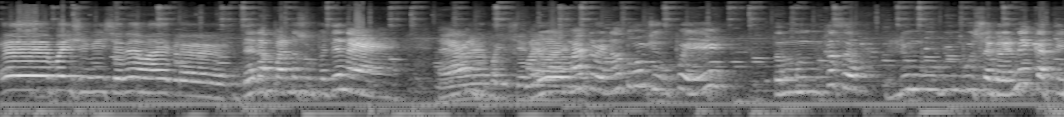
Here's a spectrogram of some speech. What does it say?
ए पैसे बिशे नाही माझ्याकडे. दे ना पन्नास रुपये दे ना. पैसे नाही अरे माझ्याकडे. माझ्याकडे ना दोनशे रुपये तर मग कसं लिंबू बिंबू सगळे नाही का ते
